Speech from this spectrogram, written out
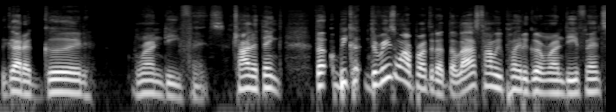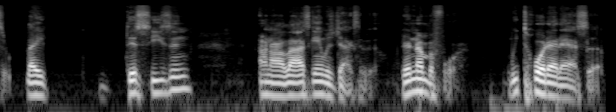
we got a good run defense. I'm trying to think the because the reason why I brought it up the last time we played a good run defense like this season on our last game was Jacksonville. They're number four. We tore that ass up.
